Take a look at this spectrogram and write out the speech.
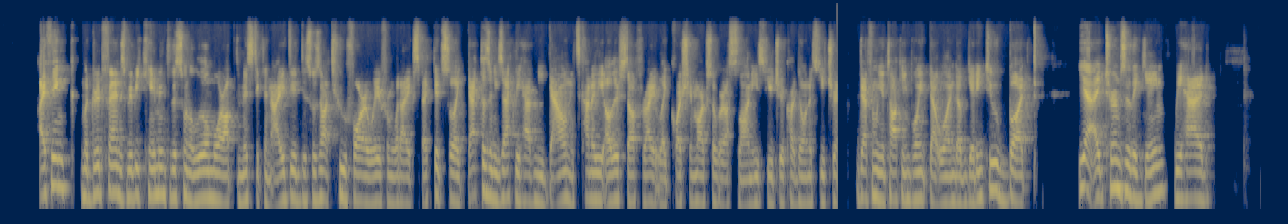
i think madrid fans maybe came into this one a little more optimistic than i did. This was not too far away from what i expected so like that doesn't exactly have me down. It's kind of the other stuff right like question marks over asllani's future cardona's future. Definitely a talking point that we'll end up getting to but yeah in terms of the game we had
